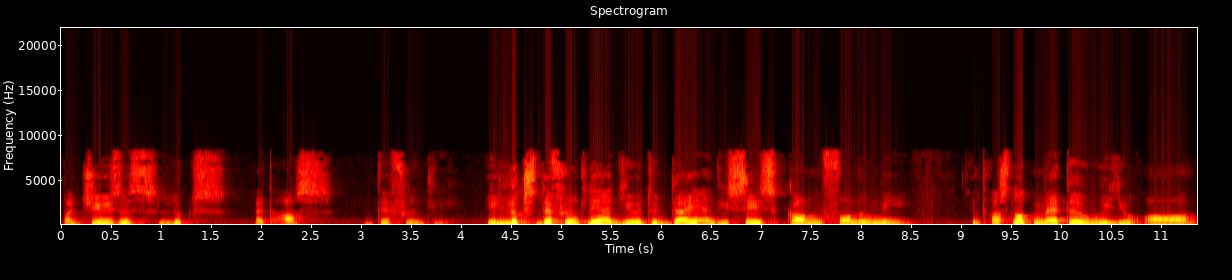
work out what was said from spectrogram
But Jesus looks at us differently. He looks differently at you today and he says, come follow me. It does not matter who you are.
